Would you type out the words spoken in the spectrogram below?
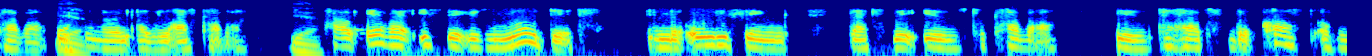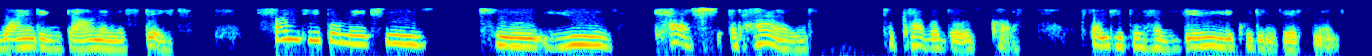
cover, also Yeah. known as life cover. Yeah. However, if there is no debt and the only thing that there is to cover is perhaps the cost of winding down an estate, some people may choose to use cash at hand to cover those costs. Some people have very liquid investments,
